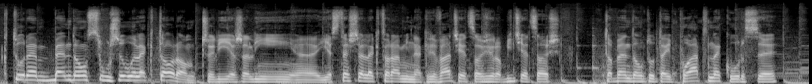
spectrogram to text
które będą służyły lektorom, czyli jeżeli e, jesteście lektorami, nagrywacie coś, robicie coś, to będą tutaj płatne kursy e,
